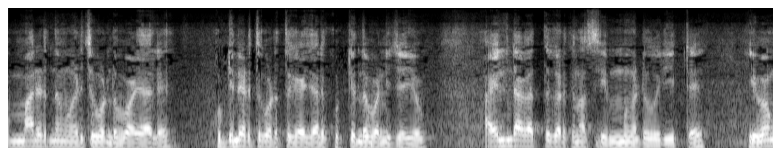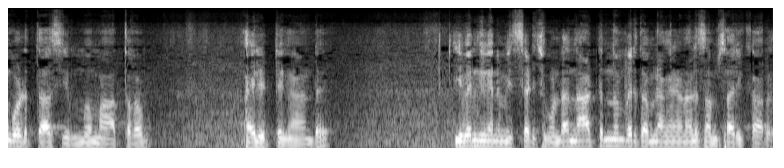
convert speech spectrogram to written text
ഉമ്മാന്റെ മേടിച്ചു കൊണ്ടുപോയാൽ കുട്ടീന്റെ അടുത്ത് കൊടുത്തു കഴിഞ്ഞാൽ കുട്ടി എന്ത് പണി ചെയ്യും? അതിന്റെ അകത്ത് കിടക്കുന്ന സിം ഇങ്ങോട്ട് ഊരിയിട്ട് ഇവൻ കൊടുത്ത ആ സിമ്മ് മാത്രം അതിലിട്ടുങ്ങാണ്ട് ഇവൻക്ക് ഇങ്ങനെ മിസ്സടിച്ചുകൊണ്ട് നാട്ടിൽ നിന്നും ഇവർ തമ്മിൽ അങ്ങനെയാണല്ലോ സംസാരിക്കാറ്.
